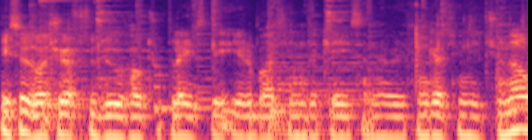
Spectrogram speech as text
It says what you have to do, how to place the earbuds in the case and everything else you need to know.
